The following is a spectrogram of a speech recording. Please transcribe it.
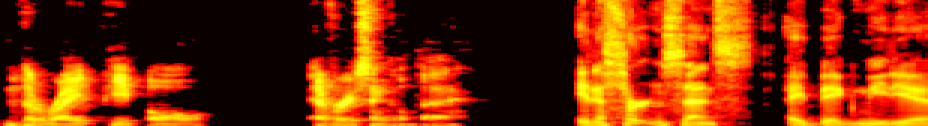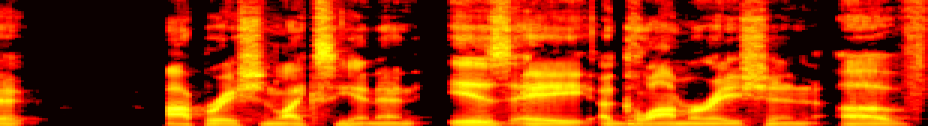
the right people every single day. In a certain sense, a big media operation like CNN is a agglomeration of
